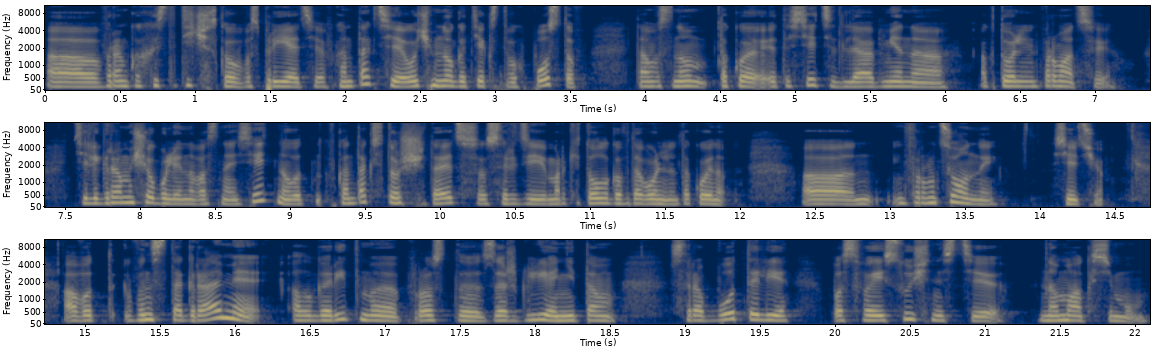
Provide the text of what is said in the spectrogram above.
э, в рамках эстетического восприятия. Вконтакте очень много текстовых постов. Там в основном такое, это сети для обмена актуальной информацией. Телеграм еще более новостная сеть, но вот ВКонтакте тоже считается среди маркетологов довольно такой э, информационной сетью. А вот в Инстаграме алгоритмы просто зажгли, они там сработали по своей сущности на максимум.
